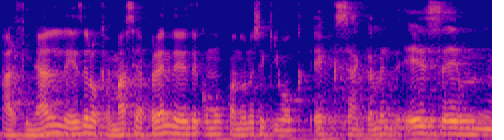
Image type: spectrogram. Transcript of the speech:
al final es de lo que más se aprende, es de cómo cuando uno se equivoca. Exactamente. Es em,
